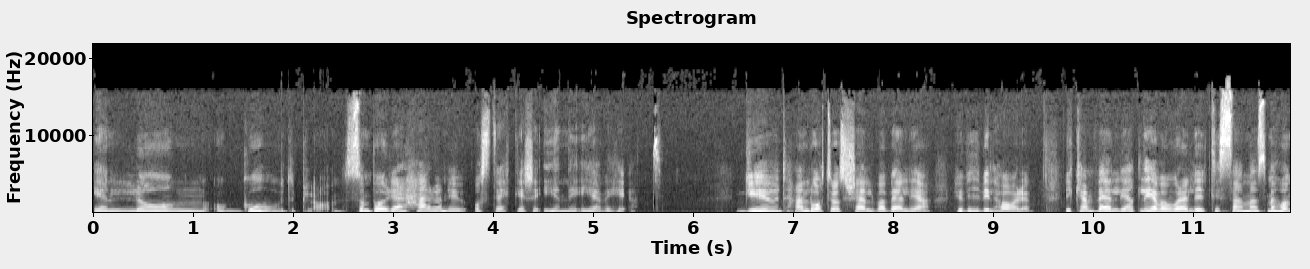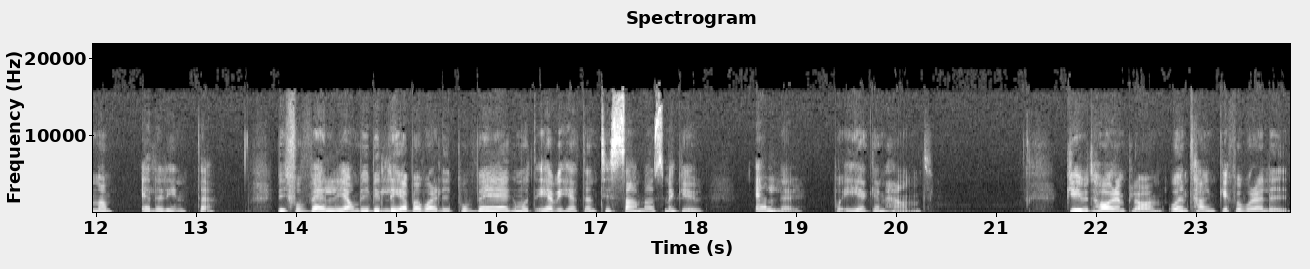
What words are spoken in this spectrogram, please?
är en lång och god plan som börjar här och nu och sträcker sig in i evighet. Gud, han låter oss själva välja hur vi vill ha det. Vi kan välja att leva våra liv tillsammans med honom eller inte. Vi får välja om vi vill leva våra liv på väg mot evigheten tillsammans med Gud eller på egen hand. Gud har en plan och en tanke för våra liv.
